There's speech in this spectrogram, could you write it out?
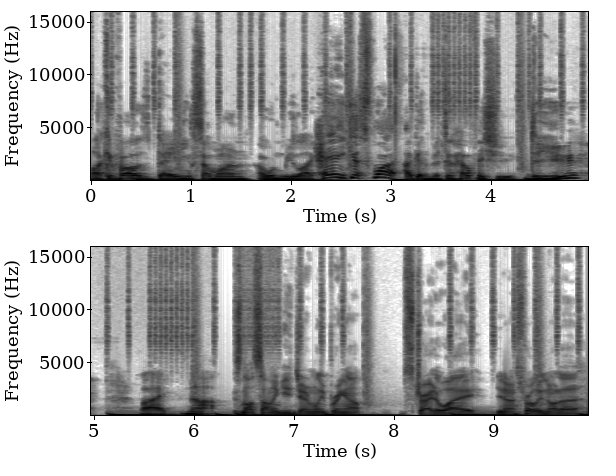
Like if I was dating someone, I wouldn't be like, hey, guess what? I got a mental health issue. Do you? Like, nah. It's not something you generally bring up straight away. You know, it's probably not a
